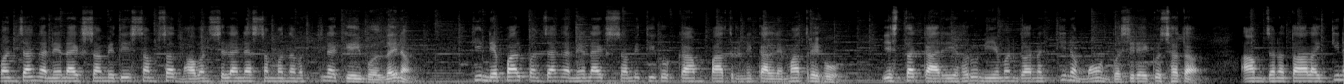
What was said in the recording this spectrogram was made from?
पञ्चाङ्ग निर्णायक समिति संसद भवन शिलान्यास सम्बन्धमा किन केही बोल्दैन? कि नेपाल पञ्चाङ्ग निर्णायक समितिको काम पात्र निकाल्ने मात्रै हो। यस्ता कार्यहरू नियमन गर्न किन मौन बसिरहेको छ त? आम जनतालाई किन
